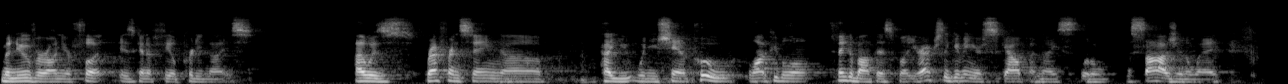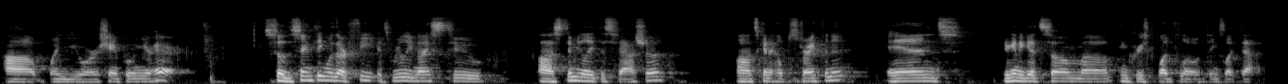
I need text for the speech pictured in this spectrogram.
maneuver on your foot is going to feel pretty nice. I was referencing uh, how you, when you shampoo, a lot of people don't think about this, but you're actually giving your scalp a nice little massage in a way uh, when you're shampooing your hair. So the same thing with our feet. It's really nice to uh, stimulate this fascia. Uh, it's going to help strengthen it, and you're going to get some uh, increased blood flow and things like that.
